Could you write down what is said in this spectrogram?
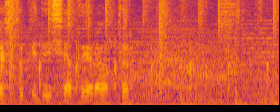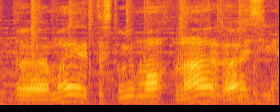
F-150 Raptor. Е, Ми тестуємо на газі.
